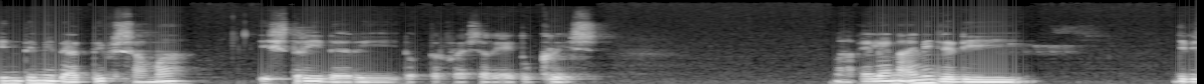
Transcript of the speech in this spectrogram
intimidatif sama istri dari Dr. Fraser yaitu Grace. Nah, Elena ini jadi jadi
